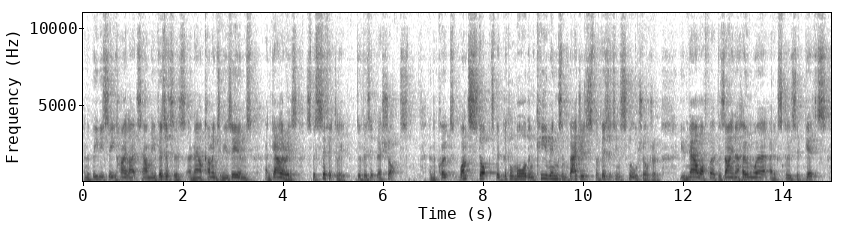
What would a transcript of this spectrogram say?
And the BBC highlights how many visitors are now coming to museums and galleries specifically to visit their shops and the quote, once stocked with little more than key rings and badges for visiting school children, you now offer designer homeware and exclusive gifts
